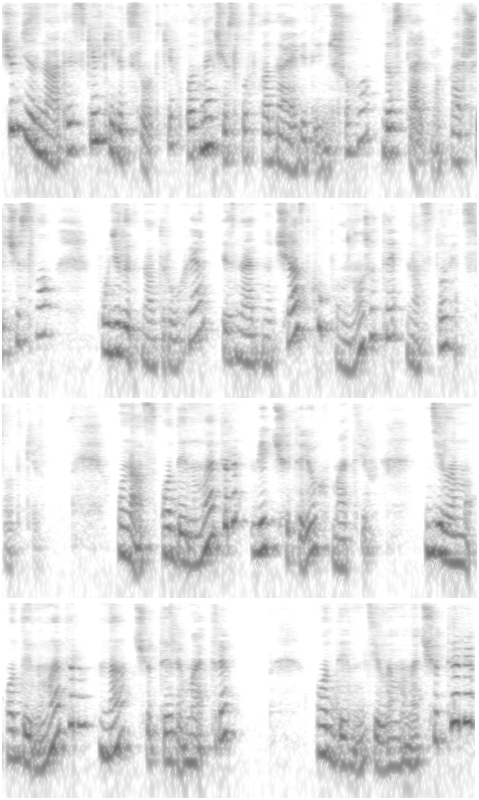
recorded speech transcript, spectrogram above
Щоб дізнатися, скільки відсотків одне число складає від іншого, достатньо перше число поділити на друге і знайдену частку помножити на 100%. У нас 1 метр від 4 метрів. Ділимо 1 метр на 4 метри. 1 ділимо на 4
